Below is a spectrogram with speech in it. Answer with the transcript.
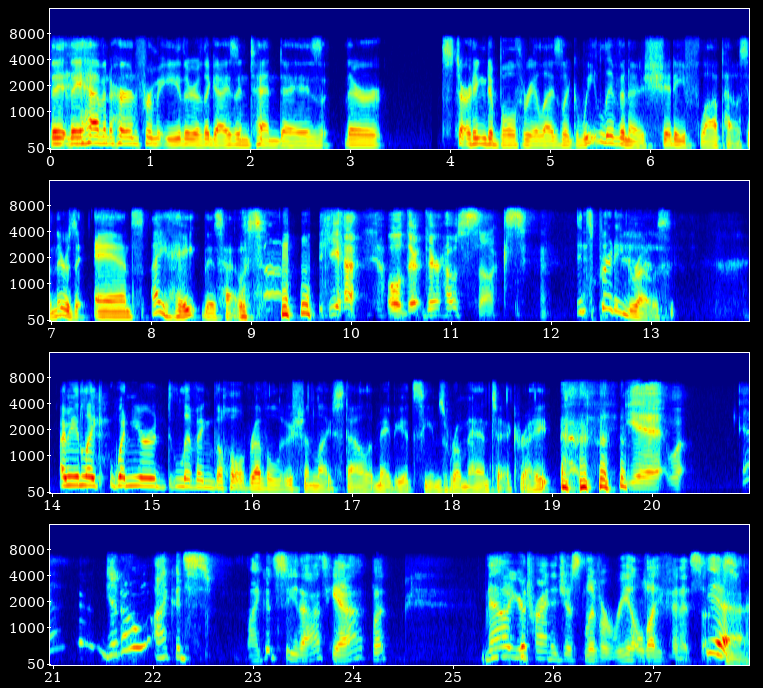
they they haven't heard from either of the guys in 10 days they're starting to both realize like we live in a shitty flop house and there's ants i hate this house yeah. Oh, their their house sucks. it's pretty gross i mean like when you're living the whole revolution lifestyle maybe it seems romantic right yeah, well, you know, I could I could see that, yeah, but now you're trying to just live a real life in it sucks. yeah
